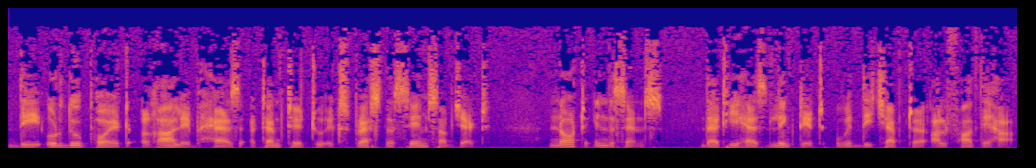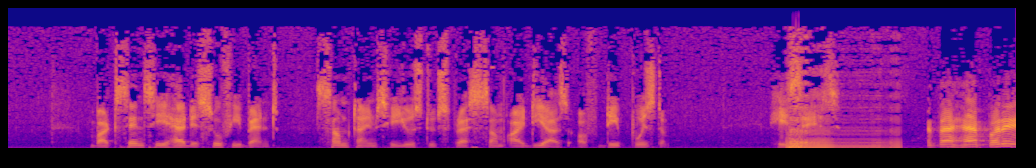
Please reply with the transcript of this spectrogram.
the Urdu poet Ghalib has attempted to express the same subject, not in the sense that he has linked it with the chapter Al-Fatiha, but since he had a Sufi bent, sometimes he used to express some ideas of deep wisdom. He says, कहता है परे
